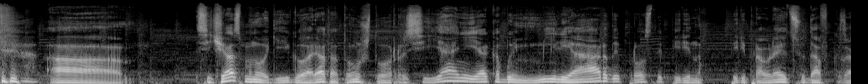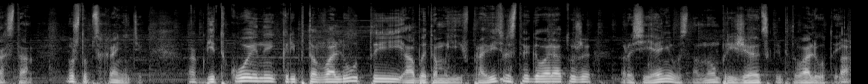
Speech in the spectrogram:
А, сейчас многие говорят о том, что россияне якобы миллиарды просто переправляют сюда, в Казахстан. Ну, чтобы сохранить их. Биткоины, криптовалюты, об этом и в правительстве говорят уже. Россияне в основном приезжают с криптовалютой Да.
